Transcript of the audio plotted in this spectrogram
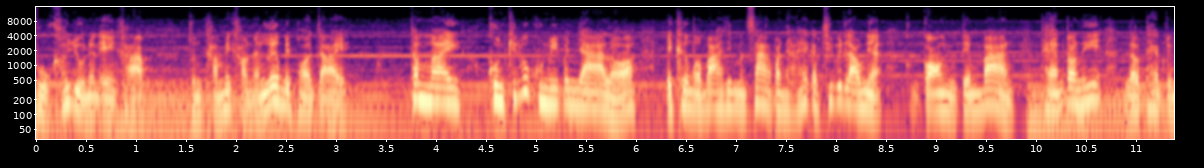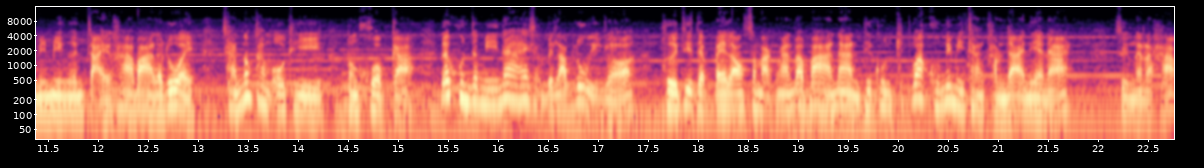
ถูกเขาอยู่นั่นเองครับ จนทำให้เขานั้นเริ่มไม่พอใจทำไมคุณคิดว่าคุณมีปัญญาเหรอไอ้เครื่องมาบ้าที่มันสร้างปัญหาให้กับชีวิตเราเนี่ยกองอยู่เต็มบ้าน แถมตอนนี้เราแทบจะไม่มีเงินจ่ายค่าบ้านแล้วด้วย ฉันต้องทำโอทีต้องควบกะ แล้วคุณจะมีหน้าให้ฉันไปรับลูกอีกเหรอเพื่อที่จะไปลองสมัครงานบ้าๆนั่น ที่คุณคิดว่าคุณไม่มีทางทำได้เนี่ยนะ ซึ่งนั่นแหละครับ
